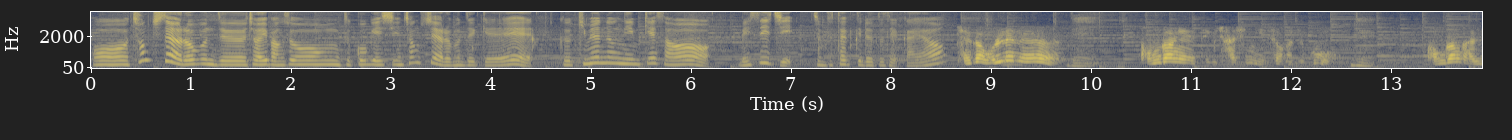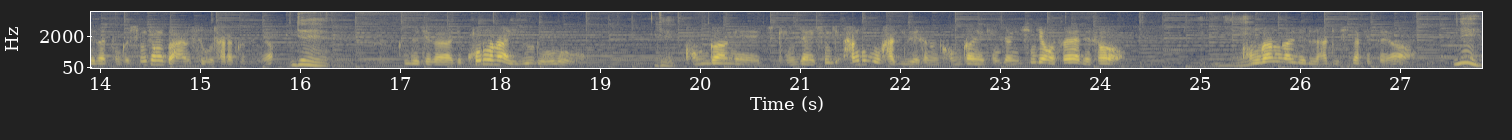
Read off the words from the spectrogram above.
어, 청취자 여러분들, 저희 방송 듣고 계신 청취자 여러분들께 그 김현웅 님께서 메시지 좀 부탁드려도 될까요? 제가 원래는 네, 건강에 되게 자신이 있어 가지고 네, 건강 관리 같은 거 신경도 안 쓰고 살았거든요. 네, 근데 제가 이제 코로나 이후로 네. 건강에 굉장히 신경, 한국을 가기 위해서는 건강에 굉장히 신경을 써야 돼서 네. 건강 관리를 하기 시작했어요. 네.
